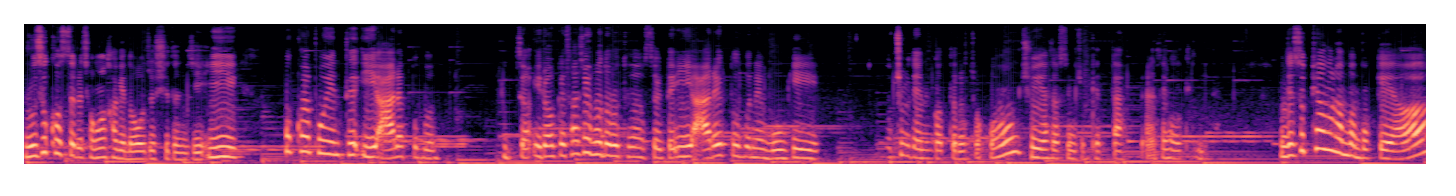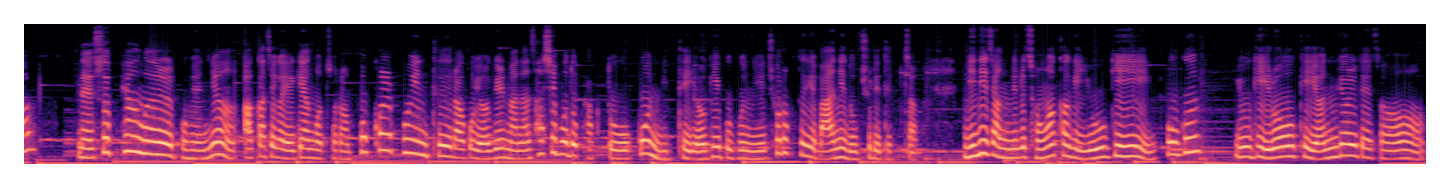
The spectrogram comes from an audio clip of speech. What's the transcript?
루스커스를 정확하게 넣어주시든지 이 포컬 포인트 이 아랫부분 있죠? 이렇게 45도로 드셨을 때 이 아랫부분의 목이 노출되는 것들을 조금 주의하셨으면 좋겠다 라는 생각이 듭니다. 이제 수평을 한번 볼게요. 네, 수평을 보면요. 아까 제가 얘기한 것처럼 focal point라고 여길 만한 45도 각도 꽃 밑에 여기 부분이 초록색이 많이 노출이 됐죠. 미니 장미를 정확하게 여기 혹은 여기 이렇게 연결돼서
